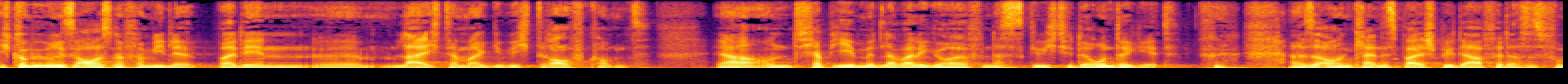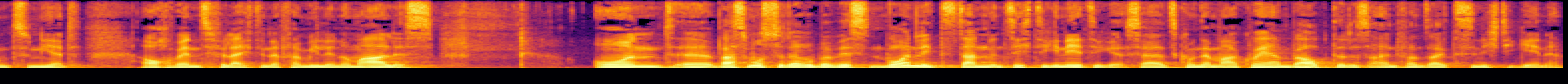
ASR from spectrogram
Ich komme übrigens auch aus einer Familie, bei denen äh, leichter mal Gewicht draufkommt. Ja, und ich habe jedem mittlerweile geholfen, dass das Gewicht wieder runtergeht. Also auch ein kleines Beispiel dafür, dass es funktioniert, auch wenn es vielleicht in der Familie normal ist. Und äh, was musst du darüber wissen? Woran liegt es dann, wenn es nicht die Genetik ist? Ja, jetzt kommt der Marco her und behauptet es einfach und sagt, es sind nicht die Gene.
